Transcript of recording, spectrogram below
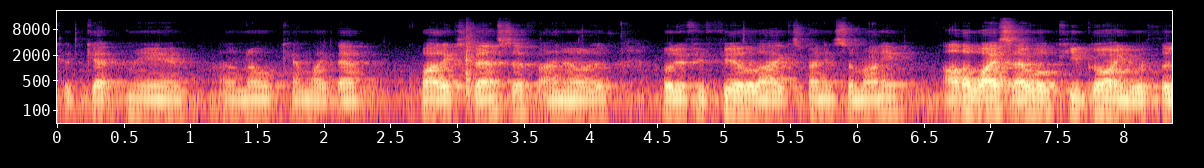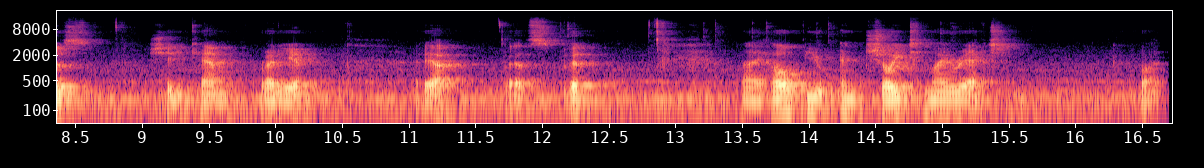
could get me, I don't know, cam like that. Quite expensive, I know it. But if you feel like spending some money, otherwise I will keep going with this shitty cam right here. Yeah, that's good. I hope you enjoyed my reaction.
